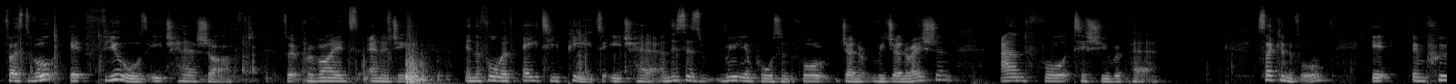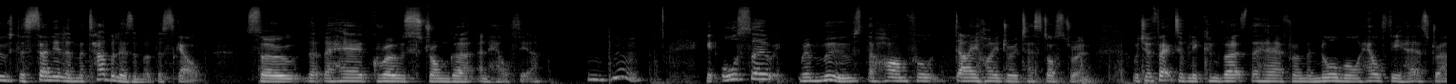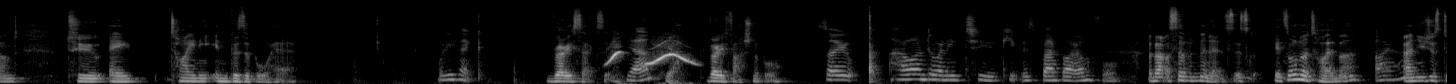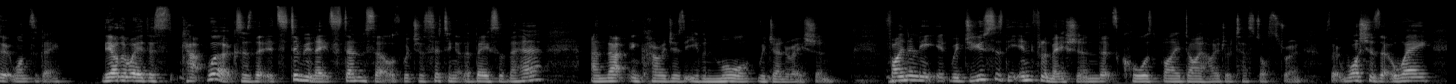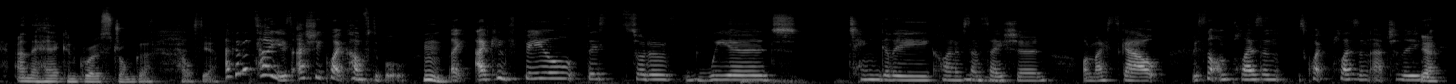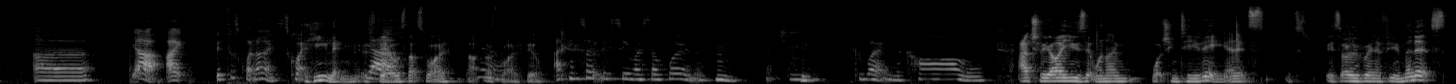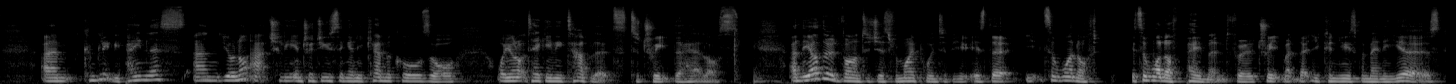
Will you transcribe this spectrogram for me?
first of all, it fuels each hair shaft. So it provides energy in the form of ATP to each hair. And this is really important for regeneration and for tissue repair. Second of all, it improves the cellular metabolism of the scalp so that the hair grows stronger and healthier. Mm -hmm. It also removes the harmful dihydrotestosterone, which effectively converts the hair from a normal, healthy hair strand to a tiny, invisible hair. What do you think? Very sexy. Yeah? Yeah, very fashionable. So, how long do I need to keep this bad boy on for? About seven minutes. It's, it's on a timer, oh, yeah? and you just do it once a day. The other way this cap works is that it stimulates stem cells, which are sitting at the base of the hair, and that encourages even more regeneration. Finally, it reduces the inflammation that's caused by dihydrotestosterone. So it washes it away and the hair can grow stronger, healthier. I gotta tell you, it's actually quite comfortable. Hmm. Like I can feel this sort of weird, tingly kind of hmm. sensation on my scalp. It's not unpleasant. It's quite pleasant actually. Yeah. Uh, yeah, I it feels quite nice. It's quite healing. It yeah. feels. That's what I. That, yeah. That's what I feel. I can totally see myself wearing this. Hmm. Actually. You could wear it in the car or. Actually, I use it when I'm watching TV, and it's it's it's over in a few minutes. Um, completely painless, and you're not actually introducing any chemicals or or you're not taking any tablets to treat the hair loss. And the other advantages, from my point of view, is that it's a one-off it's a one-off payment for a treatment that you can use for many years,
